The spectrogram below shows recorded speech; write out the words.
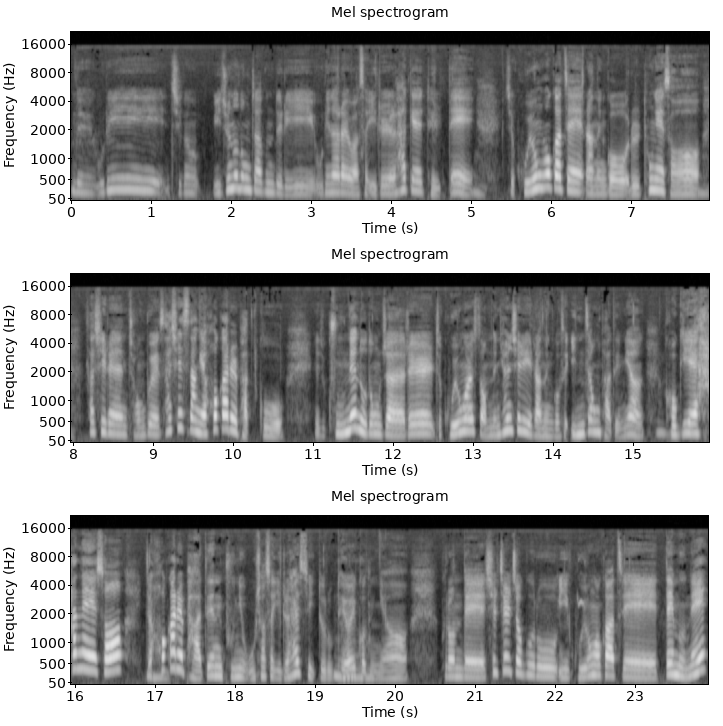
네, 우리 지금 이주 노동자분들이 우리나라에 와서 일을 하게 될때 음. 이제 고용 허가제라는 거를 통해서 음. 사실은 정부의 사실상의 허가를 받고 이제 국내 노동자를 이제 고용할 수 없는 현실이라는 것을 인정받으면 음. 거기에 한해서 이제 음. 허가를 받은 분이 오셔서 일을 할 수 있도록 되어 음. 있거든요. 그런데 실질적으로 이 고용 허가제 때문에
